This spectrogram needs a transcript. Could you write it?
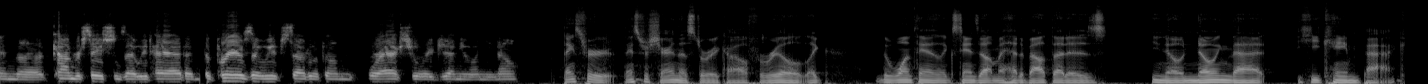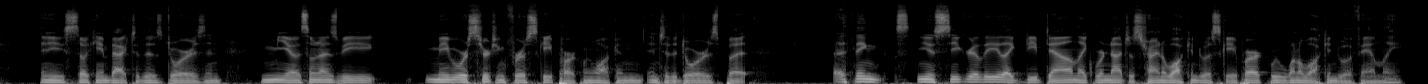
and the conversations that we'd had and the prayers that we've said with him were actually genuine you know? Thanks for thanks for sharing that story kyle for real. Like the one thing that like stands out in my head about that is you know knowing that he came back and he still came back to those doors. And you know sometimes we maybe we're searching for a skate park when we walk in, into the doors but i think you know secretly like deep down like we're not just trying to walk into a skate park. We want to walk into a family.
